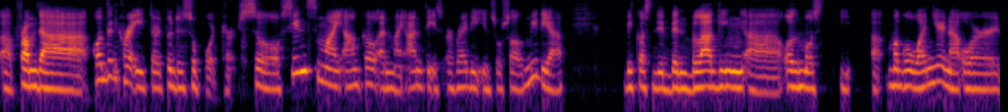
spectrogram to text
uh, from the content creator to the supporters. So since my uncle and my auntie is already in social media, because they've been blogging uh, almost uh, mago one year na or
